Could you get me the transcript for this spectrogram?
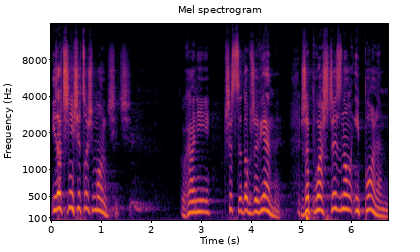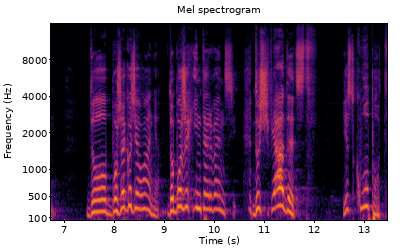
i zacznie się coś mącić. Kochani, wszyscy dobrze wiemy, że płaszczyzną i polem do Bożego działania, do Bożych interwencji, do świadectw jest kłopot,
